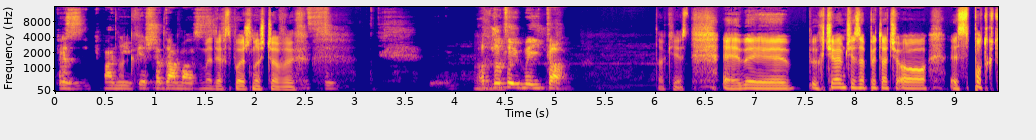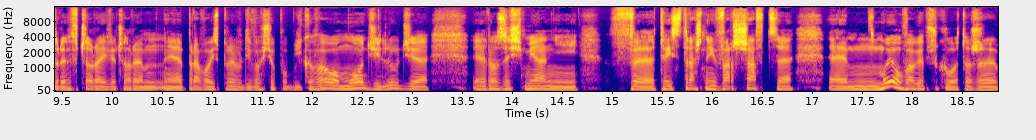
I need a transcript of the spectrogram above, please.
prez, pani tak, pierwsza dama. W mediach społecznościowych. Odnotujmy i to. Tak jest. E, e, chciałem Cię zapytać o spot, który wczoraj wieczorem e, Prawo i Sprawiedliwość opublikowało. Młodzi ludzie roześmiani w tej strasznej Warszawce. Moją uwagę przykuło to, że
